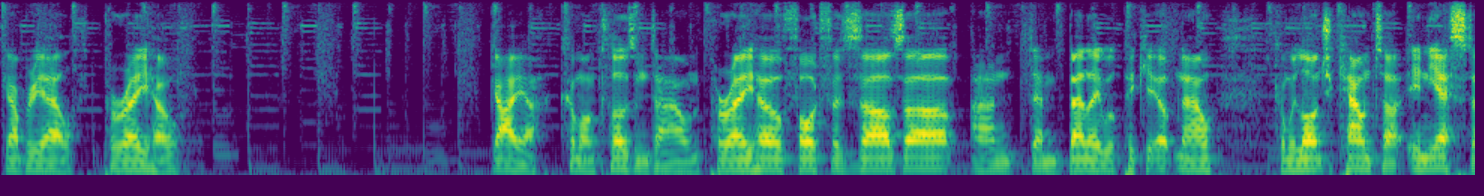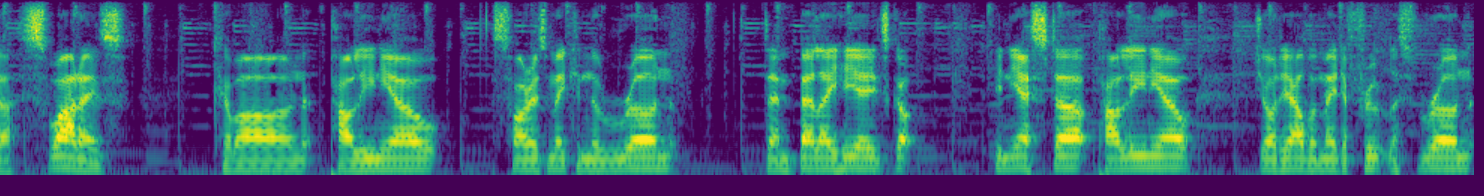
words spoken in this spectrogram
Gabriel, Parejo. Gayà, come on, close him down. Parejo, forward for Zaza, and Dembele will pick it up now. Can we launch a counter? Iniesta, Suarez. Come on, Paulinho. Suarez making the run. Dembele here. He's got Iniesta, Paulinho. Jordi Alba made a fruitless run.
